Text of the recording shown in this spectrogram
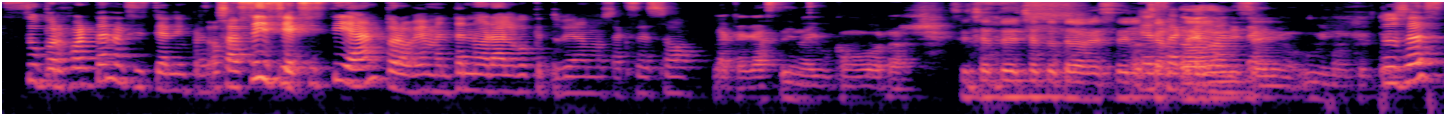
Súper fuerte, no existían impresoras. O sea, sí, sí existían, pero obviamente no era algo que tuviéramos acceso. La cagaste y no hay cómo borrar. Sí, échate, échate otra vez el Exactamente. Uy, no, qué. Entonces,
